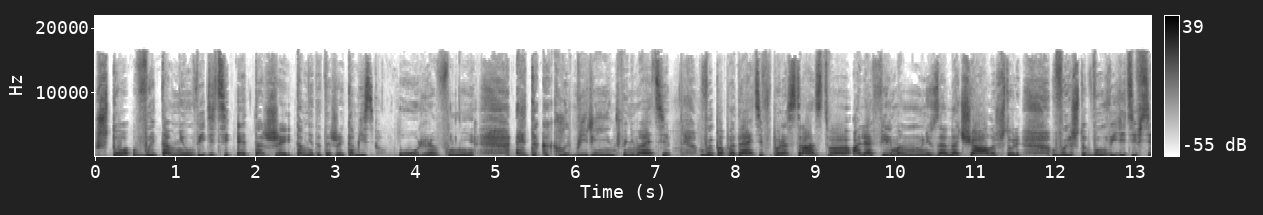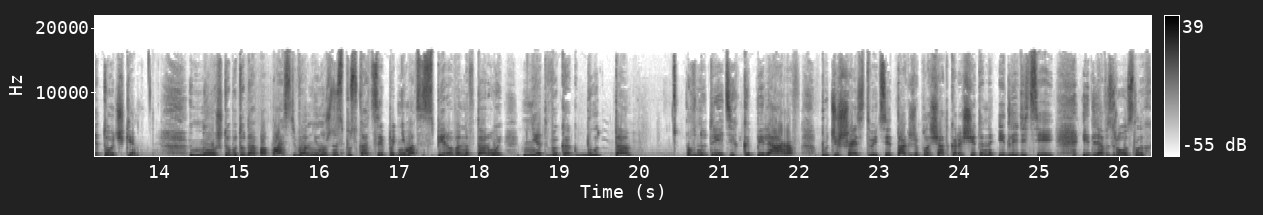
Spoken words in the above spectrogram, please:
что вы там не увидите этажей. Там нет этажей, там есть уровни. Это как лабиринт, понимаете? Вы попадаете в пространство а фильма, ну, не знаю, начало, что ли. Вы, что, вы увидите все точки. Но чтобы туда попасть, вам не нужно спускаться и подниматься с первого на второй. Нет, вы как будто внутри этих капилляров путешествуйте. Также площадка рассчитана и для детей, и для взрослых.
